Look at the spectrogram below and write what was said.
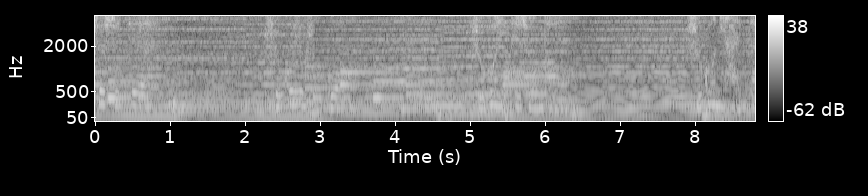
这世界，如果有如果，如果一切从头，如果你还在，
